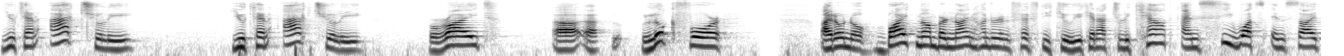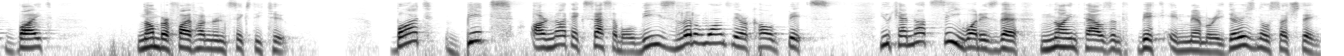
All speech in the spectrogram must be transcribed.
you can actually you can actually write uh, uh, look for I don't know byte number 952 you can actually count and see what's inside byte number 562 but bits are not accessible. These little ones they are called bits you cannot see what is the 9,000th bit in memory. There is no such thing.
